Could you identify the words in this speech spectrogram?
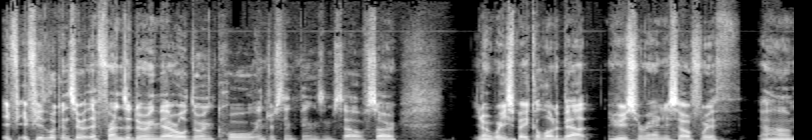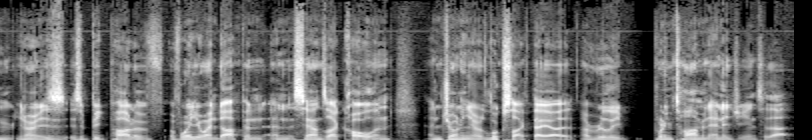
if if you look and see what their friends are doing, they're all doing cool, interesting things themselves. So, you know, we speak a lot about who you surround yourself with. Um, you know, is is a big part of, of where you end up, and, and it sounds like Cole and, and Johnny, it looks like they are, are really putting time and energy into that.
